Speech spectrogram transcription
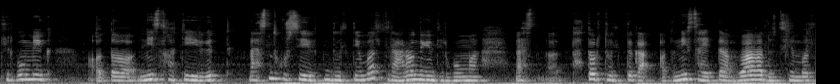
тэрбумыг одоо нийслэл хотын иргэд насанд хүрсэн иргэдэнд төлд юм бол тэр 11 тэрбум нас татвар төлдөг одоо 1 саятай хуваагаад үзэх юм бол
